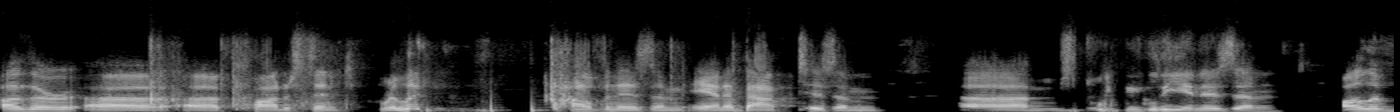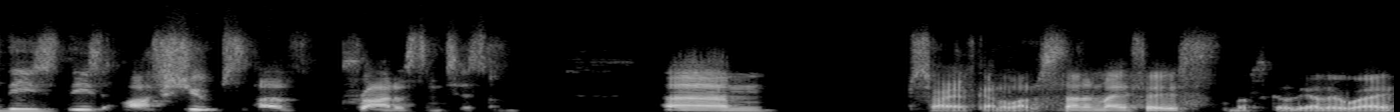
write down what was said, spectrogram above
other uh, uh Protestant religions, Calvinism, Anabaptism, um, Zwinglianism, all of these these offshoots of Protestantism. Um, sorry, I've got a lot of sun in my face. Let's go the other way.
